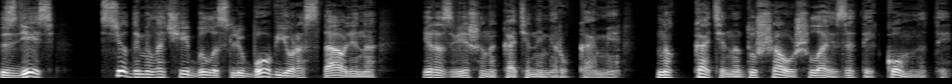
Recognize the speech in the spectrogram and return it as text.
Здесь все до мелочей было с любовью расставлено и развешано Катиными руками. Но Катина душа ушла из этой комнаты,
